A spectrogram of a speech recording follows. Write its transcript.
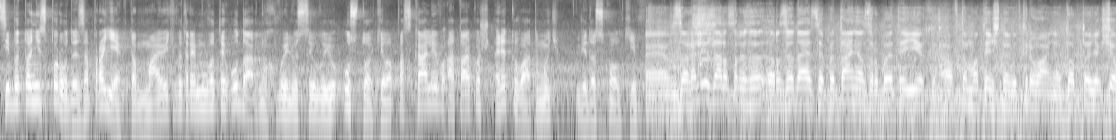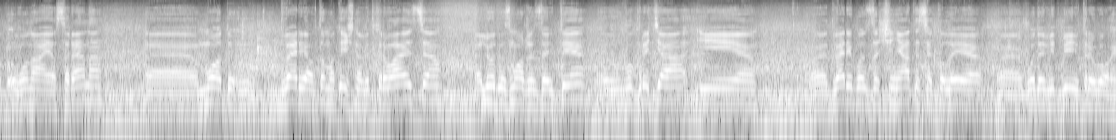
Ці бетонні споруди за проєктом мають витримувати ударну хвилю силою у 100 кілопаскалів, а також рятуватимуть від осколків. Е, Взагалі зараз роз- розглядається питання зробити їх автоматичне відкривання. Тобто, якщо лунає сирена, е, мод двері автоматично відкриваються, люди зможуть зайти в укриття і двері будуть зачинятися, коли е, буде відбій тривоги.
